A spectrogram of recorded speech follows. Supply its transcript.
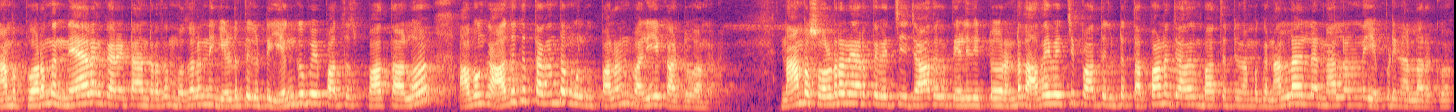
நம்ம பிறந்த நேரம் கரெக்டான்றதை முதல்ல நீங்கள் எடுத்துக்கிட்டு எங்கே போய் பார்த்து பார்த்தாலும் அவங்க அதுக்கு தகுந்த உங்களுக்கு பலன் வழியை காட்டுவாங்க. நாம் சொல்கிற நேரத்தை வச்சு ஜாதகத்தை எழுதிட்டோ ரெண்டாவது அதை வச்சு பார்த்துக்கிட்டு தப்பான ஜாதகம் பார்த்துட்டு நமக்கு நல்லா இல்லை நல்ல இல்லை எப்படி நல்லா இருக்கும்?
